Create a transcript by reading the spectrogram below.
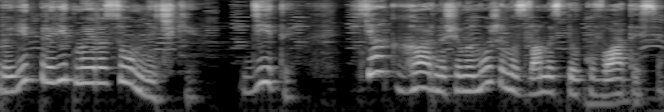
Привіт-привіт, мої розумнички! Діти! Як гарно, що ми можемо з вами спілкуватися,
